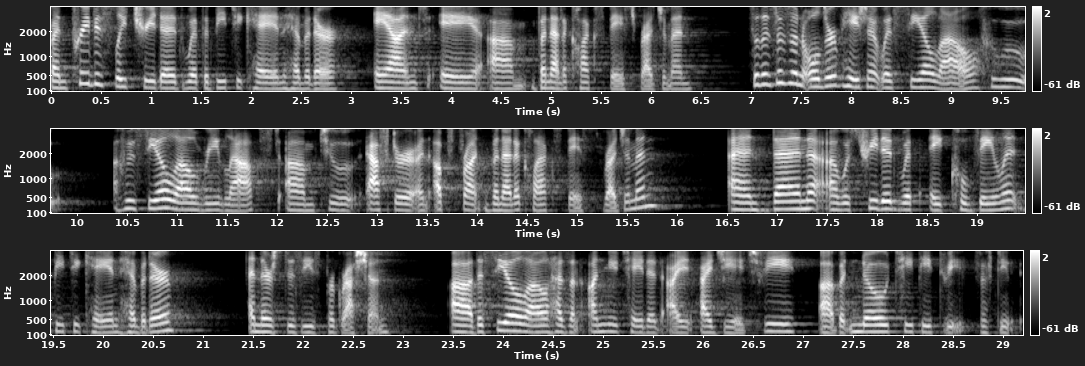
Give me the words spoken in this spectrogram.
been previously treated with a BTK inhibitor and a um, venetoclax based regimen. So this is an older patient with CLL who whose CLL relapsed um, to after an upfront venetoclax based regimen, and then uh, was treated with a covalent BTK inhibitor, and there's disease progression. Uh, the CLL has an unmutated I, IGHV, uh, but no TP350,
